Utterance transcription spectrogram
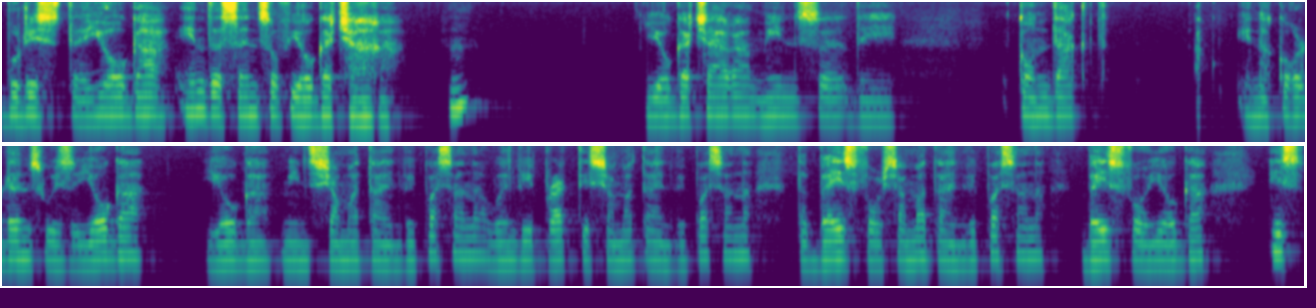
Buddhist yoga in the sense of Yogacara. Hmm? Yogacara means the conduct in accordance with yoga. Yoga means shamatha and vipassana. When we practice shamatha and vipassana, the base for shamatha and vipassana, base for yoga, is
